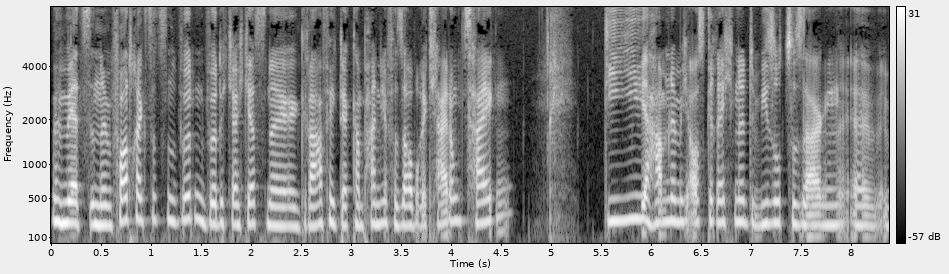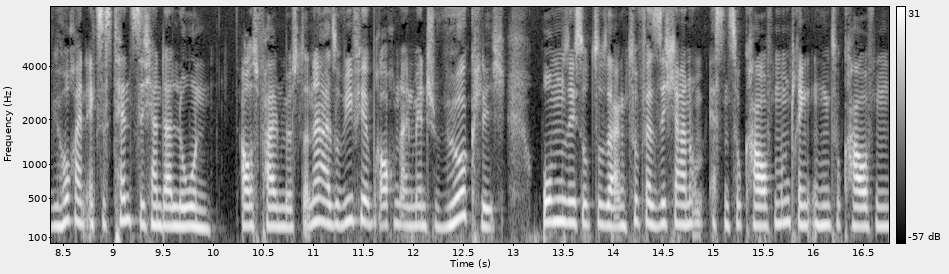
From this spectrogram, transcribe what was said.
Wenn wir jetzt in einem Vortrag sitzen würden, würde ich euch jetzt eine Grafik der Kampagne für saubere Kleidung zeigen. Die haben nämlich ausgerechnet, wie sozusagen, äh, wie hoch ein existenzsichernder Lohn ausfallen müsste. Ne? Also wie viel braucht ein Mensch wirklich, um sich sozusagen zu versichern, um Essen zu kaufen, um Trinken zu kaufen,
